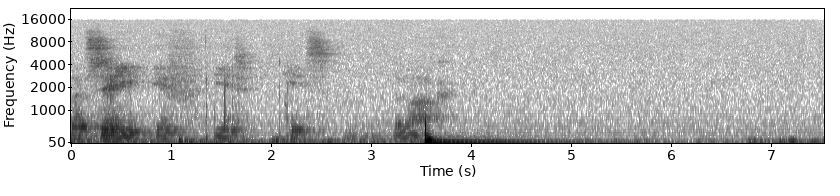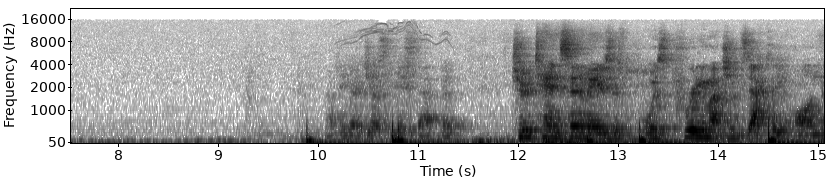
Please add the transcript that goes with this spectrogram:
Let's see if it hits the mark. I think I just missed that, but 210 centimeters was pretty much exactly on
